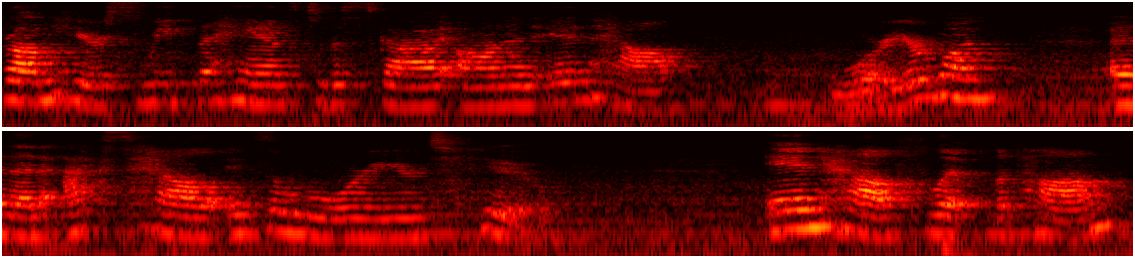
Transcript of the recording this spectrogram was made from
From here, sweep the hands to the sky on an inhale, warrior one, and then exhale, it's a warrior two. Inhale, flip the palm.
